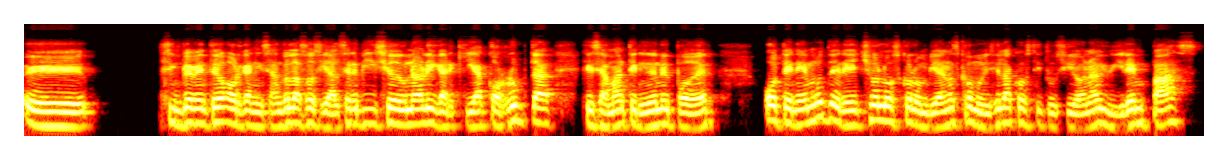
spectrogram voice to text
eh, simplemente organizando la sociedad al servicio de una oligarquía corrupta que se ha mantenido en el poder, o tenemos derecho los colombianos, como dice la Constitución, a vivir en paz,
